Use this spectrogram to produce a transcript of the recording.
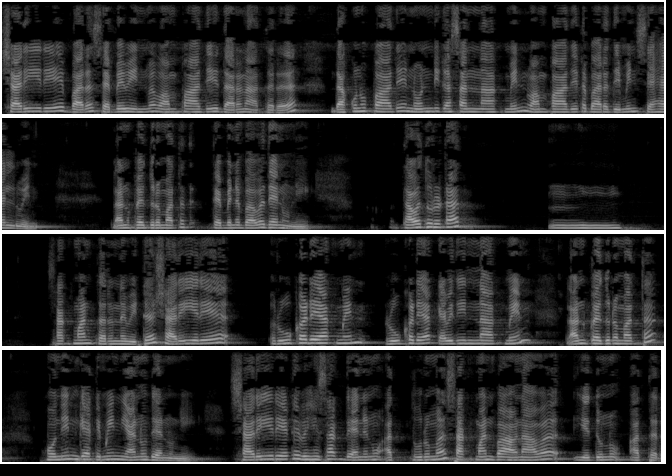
ශරීරයේ බර සැබවින්ම වම් පාදයේ දරන අතර දකුණු පාදයේ නොන්ඩි ගසන්නාක් මෙන් වම් පාදයට බර දෙමින් සැහැල්ලුවෙන් ලනුපැදුර මත තැබෙන බව දැනුනි. තව දුරටත් සක්මන් කරන විට ශරීරයේ රූකඩයක් මෙන් රූකඩයක් ඇවිදින්නාක් මෙන් ලනුපැදුර මත හොඳින් ගැටෙමින් යනු දැනුනි. ශරීරයට වෙහෙසක් දැනෙනු අතුරුම සක්මන් භාවනාව යෙදුණු අතර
